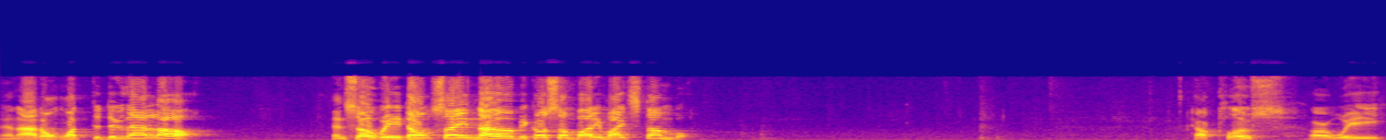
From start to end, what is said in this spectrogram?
and I don't want to do that at all. And so we don't say no because somebody might stumble. How close are we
